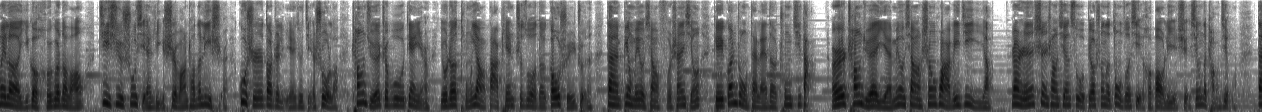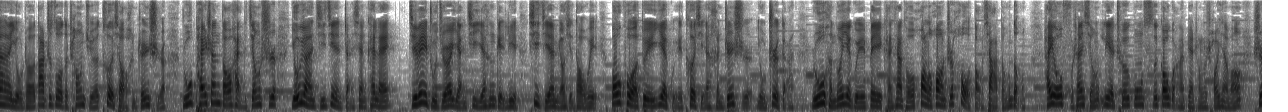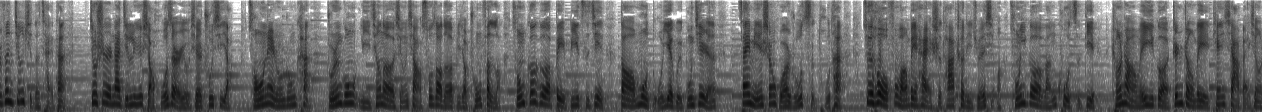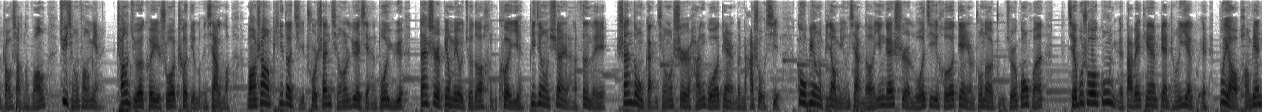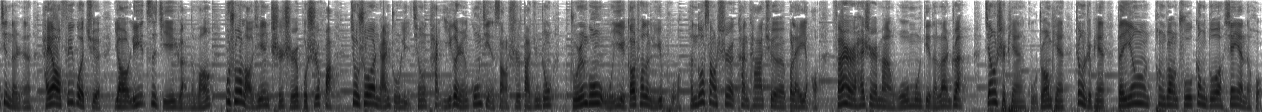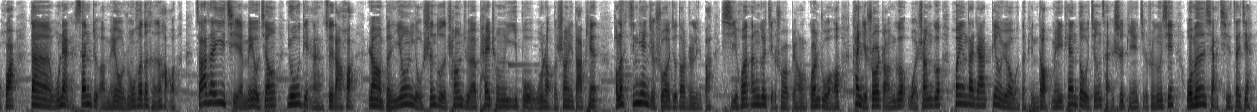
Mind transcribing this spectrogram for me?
为了一个合格的王，继续书写李氏王朝的历史。故事到这里就结束了。《猖獗》这部电影有着同样大片制作的高水准，但并没没有像《釜山行》给观众带来的冲击大，而《猖獗》也没有像《生化危机》一样。让人肾上腺素飙升的动作戏和暴力血腥的场景，但有着大制作的猖獗特效很真实，如排山倒海的僵尸由远及近展现开来。几位主角演技也很给力，细节描写到位，包括对夜鬼特写很真实有质感，如很多夜鬼被砍下头晃了晃之后倒下等等。还有《釜山行》列车公司高管变成了朝鲜王，十分惊喜的彩蛋。就是那几缕小胡子儿有些出戏呀。从内容中看，主人公李青的形象塑造得比较充分了。从哥哥被逼自尽，到目睹夜鬼攻击人，灾民生活如此涂炭，最后父王被害，使他彻底觉醒，从一个纨绔子弟成长为一个真正为天下百姓着想的王。剧情方面。猖獗可以说彻底沦陷了。网上批的几处煽情略显多余，但是并没有觉得很刻意。毕竟渲染氛围、煽动感情是韩国电影的拿手戏。诟病比较明显的应该是逻辑和电影中的主角光环。且不说宫女大白天变成夜鬼，不咬旁边近的人，还要飞过去咬离自己远的王。不说老金迟迟不施话，就说男主李青，他一个人攻进丧尸大军中，主人公武艺高超的离谱，很多丧尸看他却不来咬，反而还是漫无目的的乱转。僵尸片、古装片、政治片本应碰撞出更多鲜艳的火花，但无奈三者没有融合得很好，砸在一起没有将优点最大化，让本应有深度的猖獗拍成一部无脑的商业大片。好了，今天解说就到这里吧。喜欢安哥解说，别忘了关注我哦。看解说找安哥，我是安哥，欢迎大家订阅我的频道，每天都有精彩视频解说更新。我们下期再见。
